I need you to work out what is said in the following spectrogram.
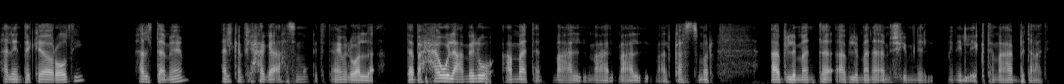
هل أنت كده راضي؟ هل تمام؟ هل كان في حاجة أحسن ممكن تتعمل ولا لأ؟ ده بحاول أعمله عامة مع ال مع ال مع ال مع الكاستمر قبل ما أنت قبل ما أنا أمشي من ال... من الاجتماعات بتاعتي.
